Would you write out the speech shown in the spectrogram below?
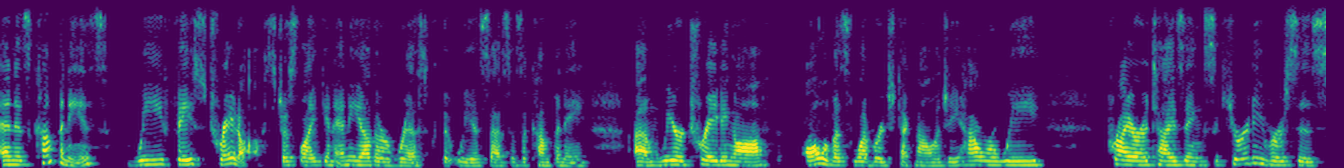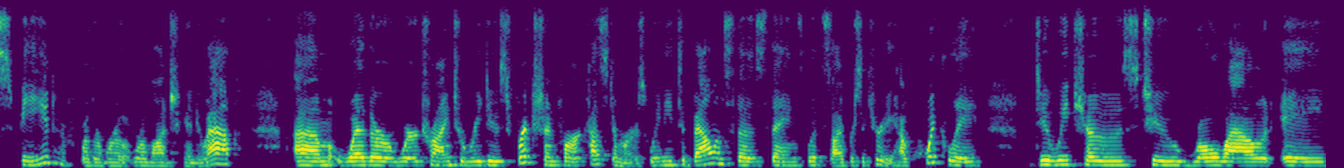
And as companies, we face trade offs, just like in any other risk that we assess as a company. Um, we are trading off, all of us leverage technology. How are we prioritizing security versus speed, whether we're, we're launching a new app, um, whether we're trying to reduce friction for our customers. We need to balance those things with cybersecurity. How quickly do we choose to roll out a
